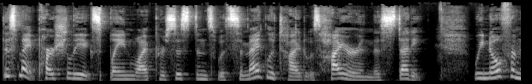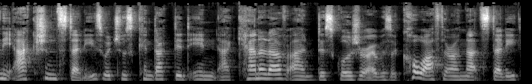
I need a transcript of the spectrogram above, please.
This might partially explain why persistence with semaglutide was higher in this study. We know from the ACTION studies, which was conducted in uh, Canada, uh, disclosure, I was a co-author on that study,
